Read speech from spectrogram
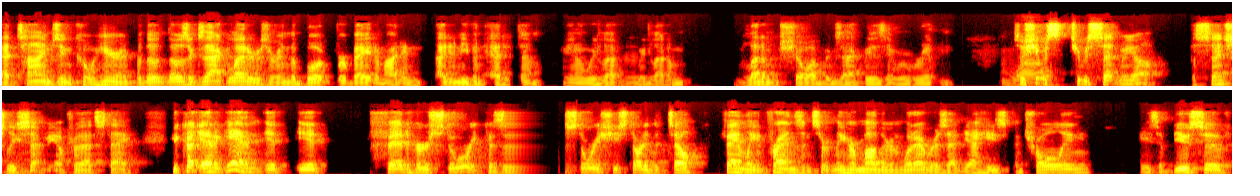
at times incoherent, but th- those exact letters are in the book verbatim. I didn't, I didn't even edit them. You know, we let, mm-hmm. we let them, let them show up exactly as they were written. Wow. So she was, she was setting me up essentially set me up for that stay because and again it it fed her story because the story she started to tell family and friends and certainly her mother and whatever is that yeah he's controlling he's abusive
